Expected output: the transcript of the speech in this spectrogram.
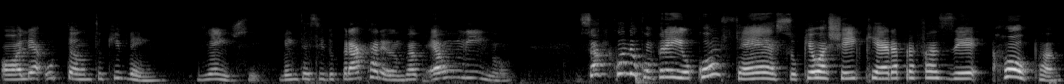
Olha o tanto que vem. Gente, vem tecido pra caramba. É um linho. Só que quando eu comprei, eu confesso que eu achei que era pra fazer roupa.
